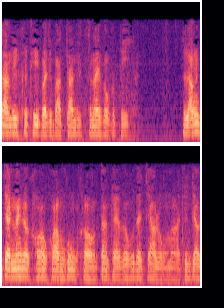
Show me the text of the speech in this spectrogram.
ตามที่คือที่ปฏิบัติตามที่ในปกติ หลังจากนั้นก็ขอความคุ้มครองตั้งแต่พระพุทธเจ้าลงมาถึงเจ้า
